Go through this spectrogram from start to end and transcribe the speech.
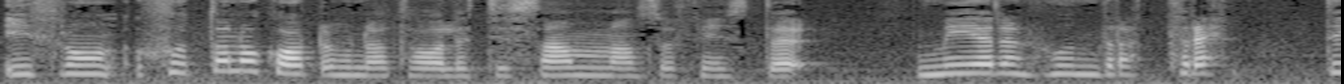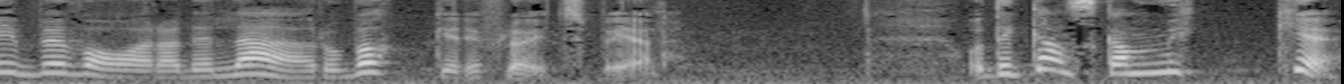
Ifrån 1700 och 1800-talet tillsammans så finns det mer än 130 bevarade läroböcker i flöjtspel. Och det är ganska mycket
